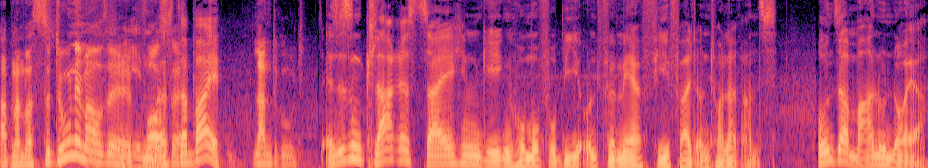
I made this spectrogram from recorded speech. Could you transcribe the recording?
Hat man was zu tun im Hause? jeden was dabei. Landrut. Es ist ein klares Zeichen gegen Homophobie und für mehr Vielfalt und Toleranz. Unser Manu Neuer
